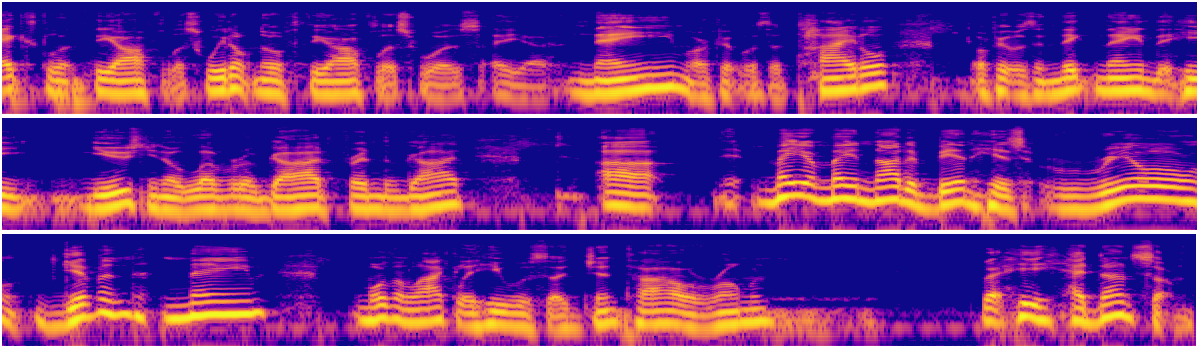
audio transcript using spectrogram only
excellent Theophilus. We don't know if Theophilus was a, a name or if it was a title or if it was a nickname that he used, you know, lover of God, friend of God. Uh, it may or may not have been his real given name. More than likely, he was a Gentile Roman, but he had done something.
